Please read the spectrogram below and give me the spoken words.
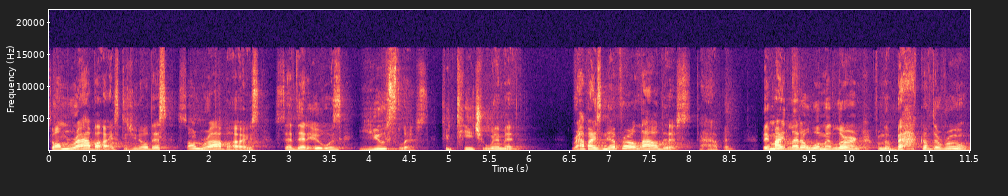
Some rabbis, did you know this? Some rabbis said that it was useless to teach women. Rabbis never allowed this to happen. They might let a woman learn from the back of the room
